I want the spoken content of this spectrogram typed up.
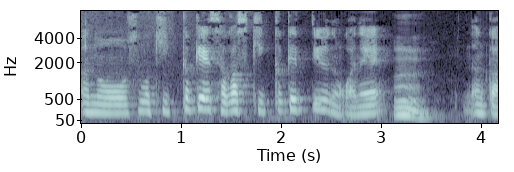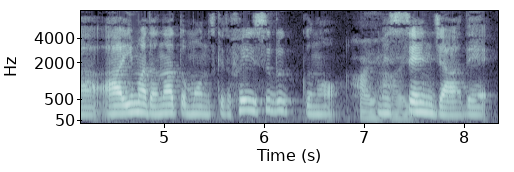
あのそのきっかけ探すきっかけっていうのがねうん。なんかああ今だなと思うんですけどフェイスブックのはいはいメッセンジャーで、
